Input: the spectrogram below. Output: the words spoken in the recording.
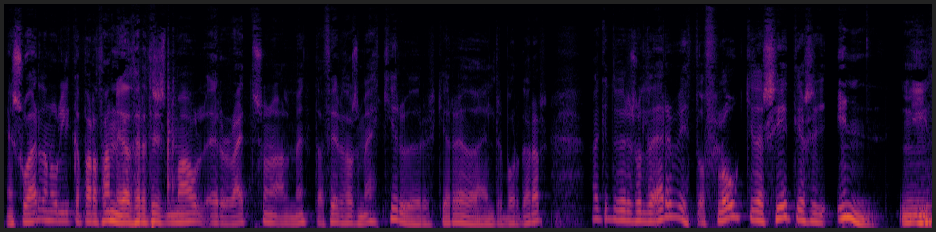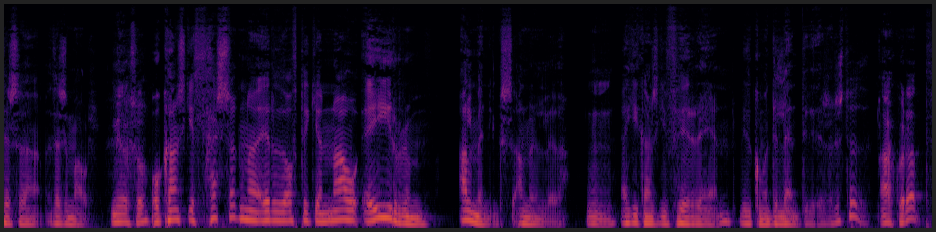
en svo er það nú líka bara þannig að þegar þessi mál eru rætt svona almennt að fyrir þá sem ekki eru öryrkjar eða eldri borgarar það getur verið svolítið erfitt og flókið að setja sig inn í þessa, þessi mál. Og kannski þess vegna eru þau ofta ekki að ná eirum almennings almennilega ekki kannski fyrir en við komum til lendir í þessari stöðu Akkurat,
